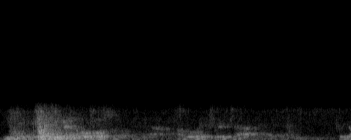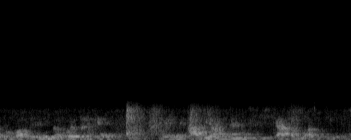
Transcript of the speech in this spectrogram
di esprimere il loro voto eh, a favore di questa, eh, questa proposta di libro, poi perché eh, abbia un, un significato ancora più pieno,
